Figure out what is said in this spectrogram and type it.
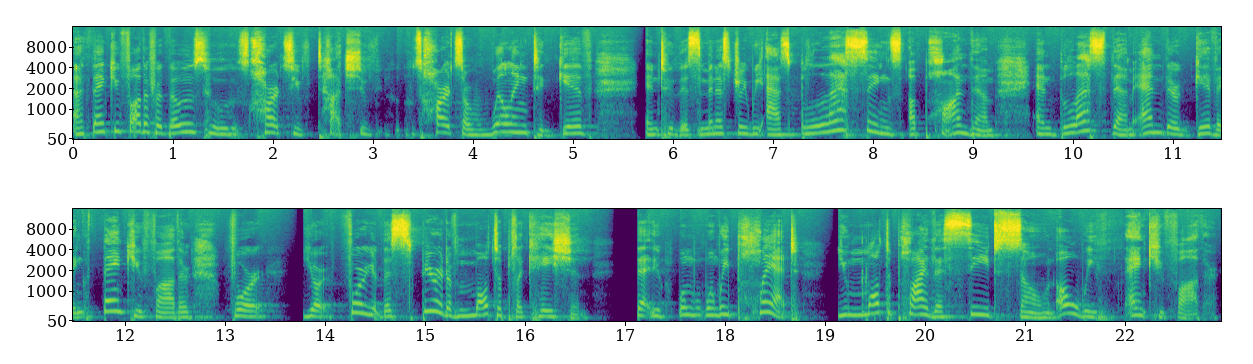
I thank you, Father, for those whose hearts you've touched, whose hearts are willing to give into this ministry. We ask blessings upon them and bless them and their giving. Thank you, Father, for your for your, the spirit of multiplication. That when, when we plant, you multiply the seed sown. Oh, we thank you, Father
